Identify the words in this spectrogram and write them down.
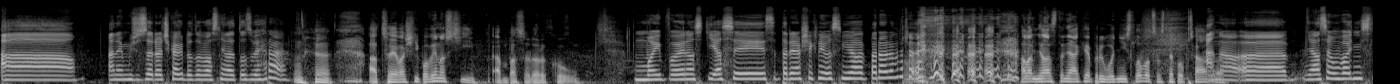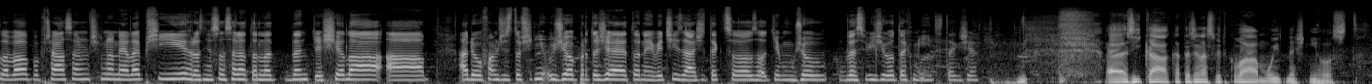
a, a nemůžu se dočkat, kdo to vlastně letos vyhraje. A co je vaší povinností ambasadorkou? Mojí povinností asi se tady na všechny usmívat vypadá dobře. Ale měla jste nějaké průvodní slovo, co jste popřála? Ano, uh, měla jsem úvodní slovo, popřála jsem všechno nejlepší, hrozně jsem se na tenhle den těšila a, a doufám, že si to všichni užijou, protože je to největší zážitek, co zatím můžou ve svých životech mít, takže. Eh, říká Kateřina Svitková, můj dnešní host.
